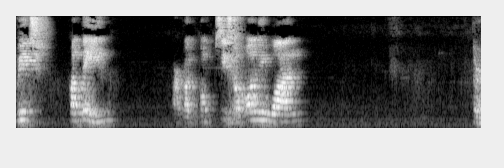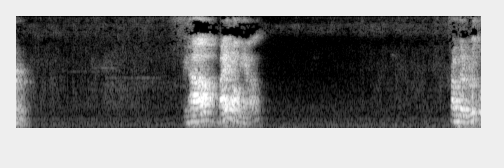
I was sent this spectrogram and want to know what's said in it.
which contain or con- consist of only one term. We have binomial from the root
